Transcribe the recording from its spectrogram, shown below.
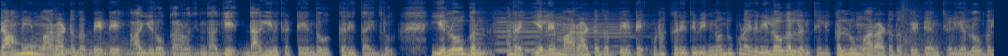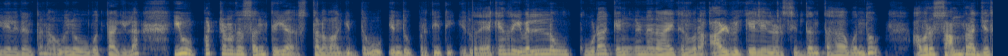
ಡಾಮಿ ಮಾರಾಟದ ಪೇಟೆ ಆಗಿರೋ ಕಾರಣದಿಂದಾಗಿ ದಾಗಿನಕಟ್ಟೆ ಎಂದು ಕರೀತಾ ಇದ್ರು. ಎಲೋಗಲ್ ಅಂದ್ರೆ ಎಲೆ ಮಾರಾಟದ ಪೇಟೆ ಕೂಡ ಕರಿತೀವಿ. ಇನ್ನೊಂದು ಕೂಡ ಇದನ್ನ ಇಲೋಗಲ್ ಅಂತೇಳಿ, ಕಲ್ಲು ಮಾರಾಟದ ಪೇಟೆ ಅಂತ ಹೇಳಿ ಎಲೋಗಲ್ ಎಲ್ಲಿದೆ ಅಂತ ನಾವು ಏನು ಗೊತ್ತಾಗಿಲ್ಲ. ಇವು ಪಟ್ಟಣದ ಸಂತೆಯ ಸ್ಥಳವಾಗಿದ್ದವು ಎಂದು ಪ್ರತೀತಿ ಇರುತ್ತದೆ. ಯಾಕೆಂದ್ರೆ ಇವೆಲ್ಲವೂ ಕೂಡ ಕೆಂಗಣ್ಣ ನಾಯಕನವರ ಆಳ್ವಿಕೆಯಲ್ಲಿ ನಡೆಸಿದ್ದಂತಹ ಒಂದು ಅವರ ಸಾಮ್ರಾಜ್ಯದ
